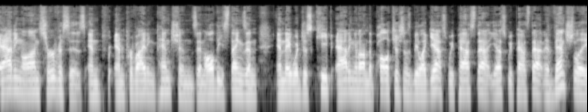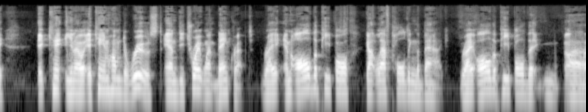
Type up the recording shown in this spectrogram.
adding on services and and providing pensions and all these things, and and they would just keep adding it on. The politicians be like, "Yes, we passed that. Yes, we passed that," and eventually it came you know it came home to roost and detroit went bankrupt right and all the people got left holding the bag right? All the people that uh,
